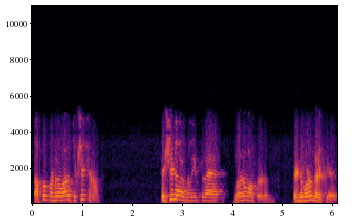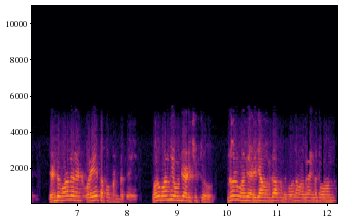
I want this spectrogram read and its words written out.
தப்பு பண்றவாட சிக்ஷிக்கணும் சிக்ஷிக்காத சமயத்துல தோஷமா போயிடும் ரெண்டு குழந்தை இருக்கு. ரெண்டு குழந்தை ரெண்டு ஒரே தப்பு பண்றது. ஒரு குழந்தைய ஒன்று அடிச்சுட்டு இன்னொரு குழந்தைய அடிக்காம இருந்தா அப்ப இந்த குழந்தை மனசுல என்ன தோணும்?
